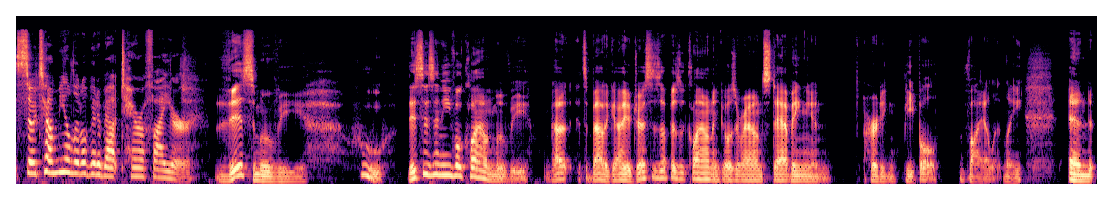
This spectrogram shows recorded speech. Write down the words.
so tell me a little bit about Terrifier. This movie, whew, this is an evil clown movie. About it's about a guy who dresses up as a clown and goes around stabbing and hurting people violently, and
